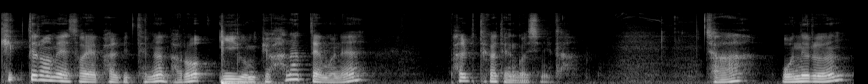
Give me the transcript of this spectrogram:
킥드럼에서의 8비트는 바로 이 음표 하나 때문에 8비트가 된 것입니다. 자, 오늘은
